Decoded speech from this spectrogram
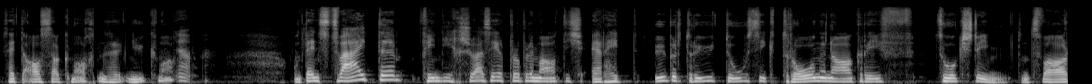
Das hat der Assad gemacht und er hat nichts gemacht. Ja. Und dann das Zweite finde ich schon sehr problematisch. Er hat über 3000 Drohnenangriffe zugestimmt. Und zwar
